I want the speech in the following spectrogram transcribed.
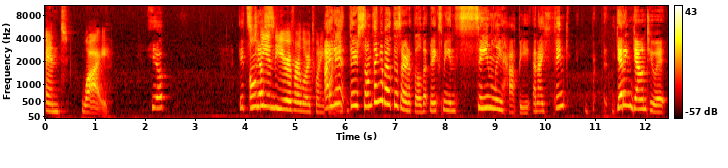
and why Yep. It's only just in the year of our lord 2020 I didn't, there's something about this article that makes me insanely happy, and I think getting down to it,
